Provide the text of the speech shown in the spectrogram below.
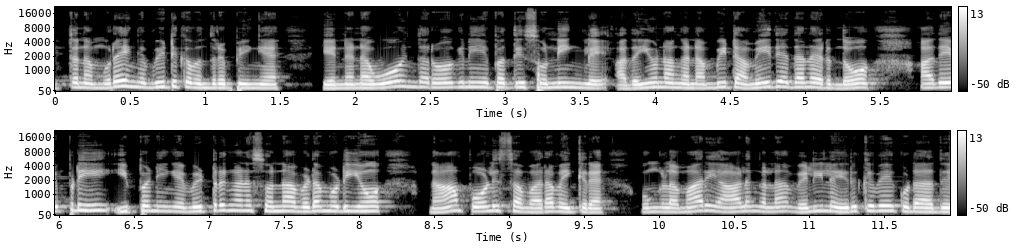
எத்தனை முறை எங்கள் வீட்டுக்கு வந்திருப்பீங்க? என்னென்னவோ இந்த ரோகிணியை பற்றி சொன்னீங்களே அதையும் நாங்கள் நம்பிட்டு அமைதியாக தானே இருந்தோம். அது எப்படி இப்போ நீங்கள் விட்டுருங்கன்னு சொன்னால் விட முடியும்? நான் போலீஸை வர வைக்கிறேன். உங்களை மாதிரி ஆளுங்கள்லாம் வெளியில் இருக்கவே கூடாது.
